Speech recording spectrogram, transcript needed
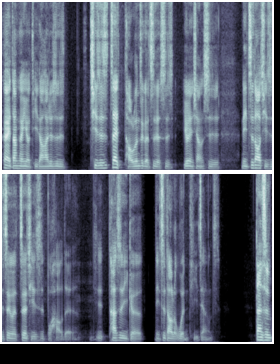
刚才当可能有提到，他就是 其实在讨论这个字的是有点像是你知道其实这个这个其实是不好的，它是一个你知道的问题这样子。但是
